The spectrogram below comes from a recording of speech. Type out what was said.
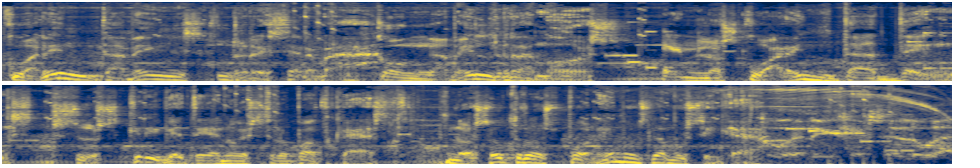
40 Dens Reserva con Abel Ramos. En los 40 Dens, suscríbete a nuestro podcast. Nosotros ponemos la música. Tú eliges el lugar.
